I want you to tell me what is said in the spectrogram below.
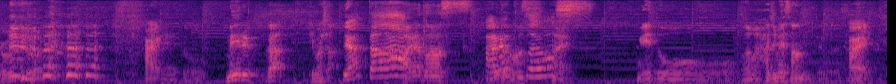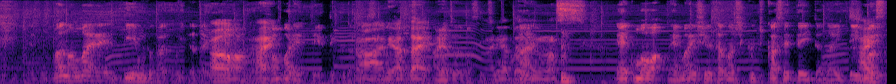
どういうわけはい。えっと、メールが来ました。やったーありがとうございます。ありがとうございまはいす。えっ、と、お名前はじめさんということですね。はい。えっとあの前 DM とかもいただいて、のあーはい頑張れって言ってくださってあーありがたいありがとうございます。ありがとうございはます。えーこんばんは、えー毎週楽しく聞かせていただいています。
